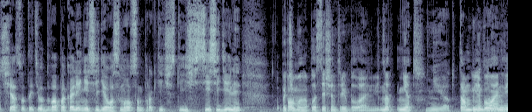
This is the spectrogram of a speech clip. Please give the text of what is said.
сейчас вот эти вот два поколения сидела с носом практически, и все сидели... Почему? На PlayStation 3 была Nvidia. на- Нет, Нет. там Нет, не была там Nvidia,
